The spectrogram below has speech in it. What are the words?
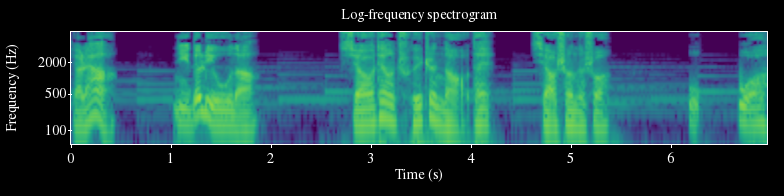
小亮，你的礼物呢？”小亮垂着脑袋，小声的说：“我我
